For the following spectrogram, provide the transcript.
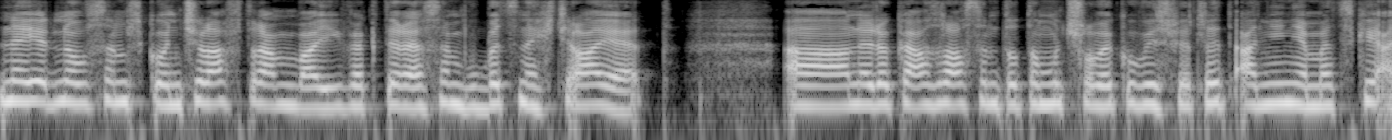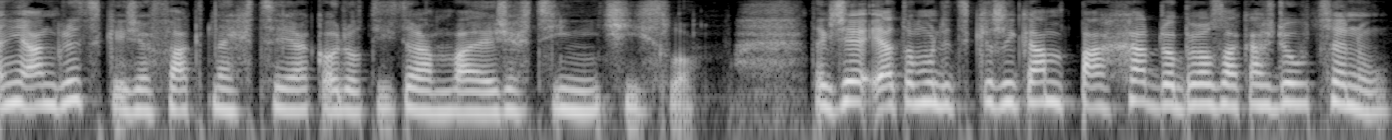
Nejednou jsem skončila v tramvaji, ve které jsem vůbec nechtěla jet a nedokázala jsem to tomu člověku vysvětlit ani německy, ani anglicky, že fakt nechci jako do té tramvaje, že chci jiný číslo. Takže já tomu vždycky říkám páchat dobro za každou cenu.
